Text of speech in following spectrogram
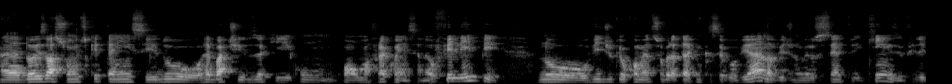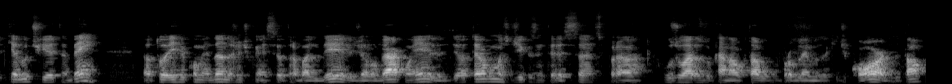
é, dois assuntos que têm sido rebatidos aqui com, com alguma frequência. Né? O Felipe, no vídeo que eu comento sobre a técnica segoviana, o vídeo número 115, o Felipe que é luthier também, eu estou aí recomendando a gente conhecer o trabalho dele, dialogar com ele, deu até algumas dicas interessantes para usuários do canal que estavam com problemas aqui de cordas e tal.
